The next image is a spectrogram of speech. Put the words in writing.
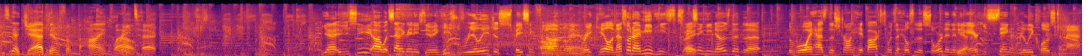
you see that jab him from behind. Wow. Great tech. Yeah, if you see uh, what Static Manny's doing, he's really just spacing phenomenally. Oh. Great kill, and that's what I mean. He's spacing. He knows that the the Roy has the strong hitbox towards the hilt of the sword, and in Yeah. the air, he's staying really close to Mac.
